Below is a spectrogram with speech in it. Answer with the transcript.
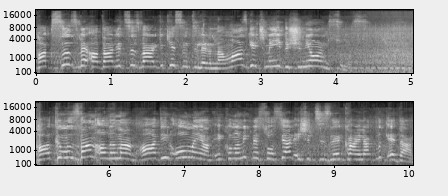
haksız ve adaletsiz vergi kesintilerinden vazgeçmeyi düşünüyor musunuz? Halkımızdan alınan adil olmayan ekonomik ve sosyal eşitsizliğe kaynaklık eden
